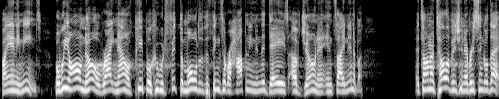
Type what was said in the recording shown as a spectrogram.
by any means. But we all know right now of people who would fit the mold of the things that were happening in the days of Jonah inside Nineveh. It's on our television every single day.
